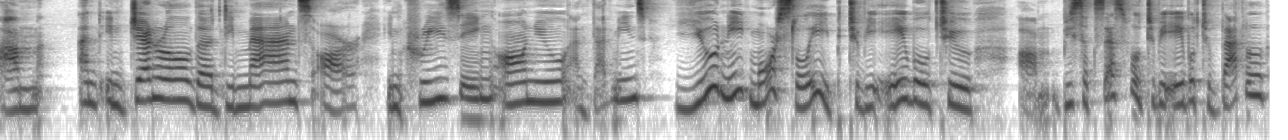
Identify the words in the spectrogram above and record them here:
Um, and in general, the demands are increasing on you, and that means you need more sleep to be able to um, be successful, to be able to battle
